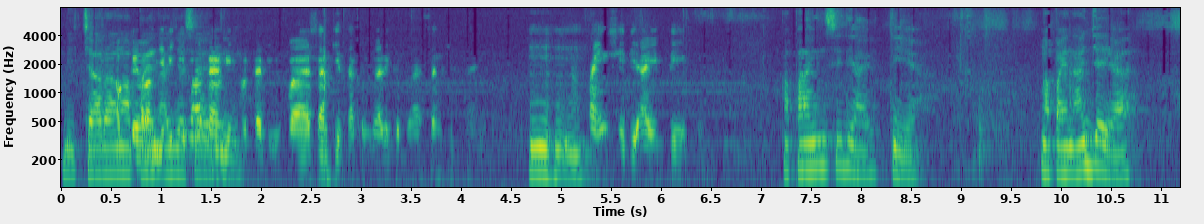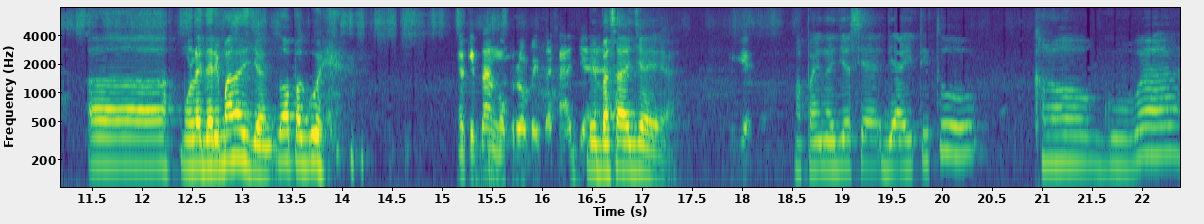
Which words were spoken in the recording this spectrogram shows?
Bicara oke ngapain jadi aja sih gimana ini? nih tadi bahasan kita kembali ke bahasan kita hmm, hmm. ngapain sih di IT Ngapain sih di IT ya? Ngapain aja ya? eh mulai dari mana Jan? Lu apa gue? Ya kita ngobrol bebas aja. Bebas aja ya. Gitu. Ngapain aja sih di IT tuh? Kalau gua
